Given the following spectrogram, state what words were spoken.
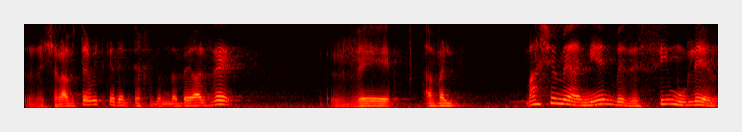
זה שלב יותר מתקדם, תכף גם נדבר על זה. ו... אבל מה שמעניין בזה, שימו לב,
